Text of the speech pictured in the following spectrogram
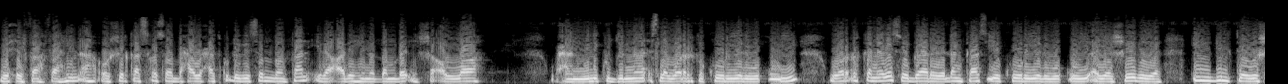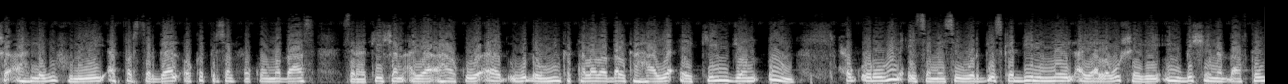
Wixii faahfaahin ah oo shirkaas ka soo baxa waxaad ku dhegeysan doontaan idaacadaheena dambe insha allah waxaan weli ku jirnaa isla wararka kuuriyada waqooyi. Wararka naga soo gaaraya dhankaas iyo kuuriyada waqooyi ayaa sheegaya in dil toogasho ah lagu fuliyey afar sargaal oo ka tirsan xukuumaddaas saraakiishan ayaa ahaa kuwo aada ugu dhow ninka talada dalka haya ee kim jon un xog ururin ay samaysay wargeyska daily mail ayaa lagu sheegay in bishiina dhaaftay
